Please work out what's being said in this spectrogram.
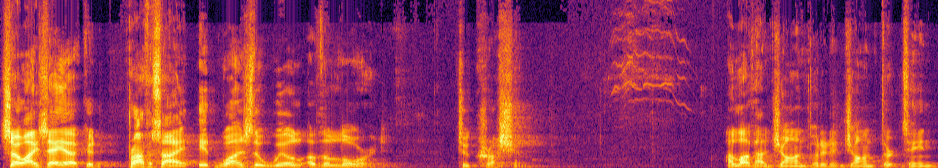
So Isaiah could prophesy, it was the will of the Lord to crush him. I love how John put it in John 13.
